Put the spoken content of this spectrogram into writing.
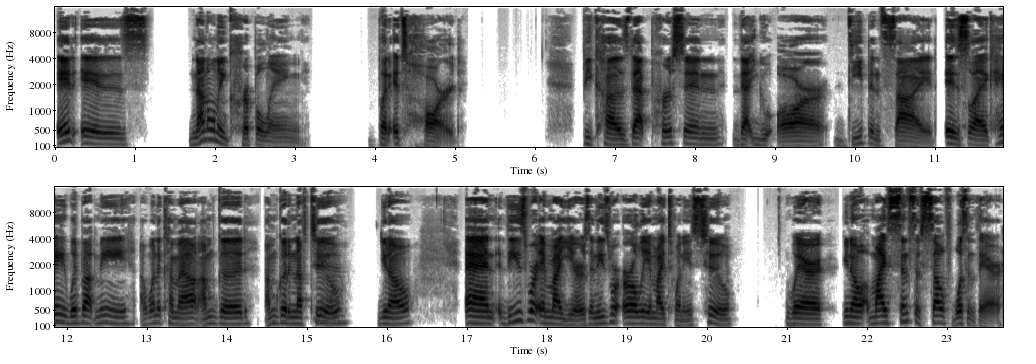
it is not only crippling, but it's hard because that person that you are deep inside is like, hey, what about me? I want to come out. I'm good. I'm good enough too, Yeah. you know? And these were in my years, and these were early in my 20s too, where, you know, my sense of self wasn't there.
